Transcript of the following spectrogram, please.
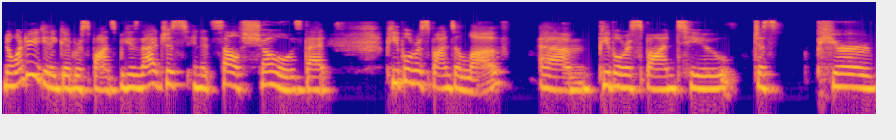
No wonder you get a good response because that just in itself shows that people respond to love. Um, people respond to just pure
